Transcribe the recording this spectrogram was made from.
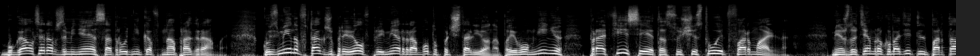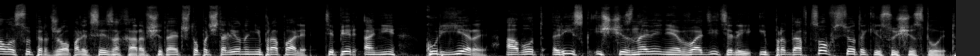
бухгалтеров, заменяя сотрудников на программы. Кузьминов также привел в пример работу почтальона. По его мнению, Профессия эта существует формально. Между тем, руководитель портала Superjob Алексей Захаров считает, что почтальоны не пропали. Теперь они курьеры. А вот риск исчезновения водителей и продавцов все-таки существует.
